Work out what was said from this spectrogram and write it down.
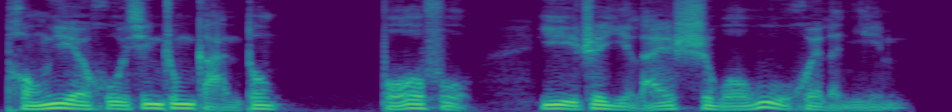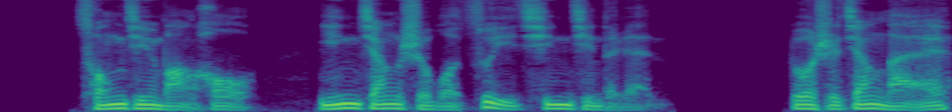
统叶护心中感动，伯父，一直以来是我误会了您。从今往后，您将是我最亲近的人。若是将来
